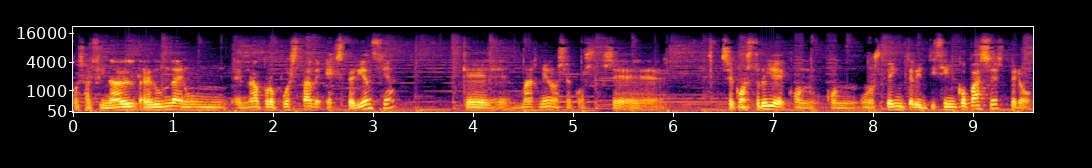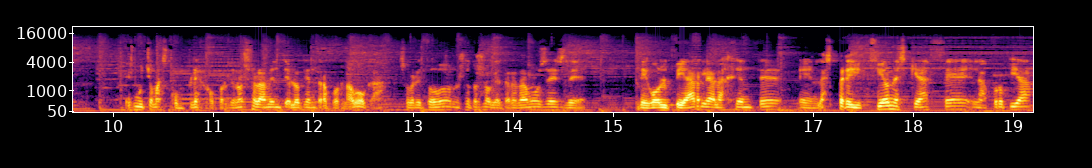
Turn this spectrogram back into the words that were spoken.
pues al final redunda en, una propuesta de experiencia que más o menos se, se, construye con, con unos 20-25 pases, pero es mucho más complejo, porque no solamente lo que entra por la boca, sobre todo nosotros lo que tratamos es de de golpearle a la gente en las predicciones que hace, en la propia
